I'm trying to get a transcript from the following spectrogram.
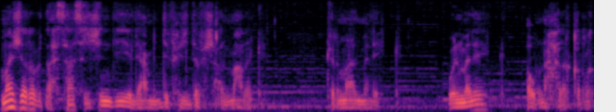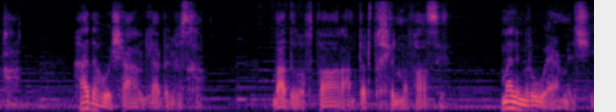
ما جربت إحساس الجندي اللي عم يدفش دفش على المعركة. كرمال ملك. والملك أو نحرق الرقعة. هذا هو شعار اللعبة الوسخة بعد الأفطار عم ترتخي المفاصل. مالي مروق أعمل شي.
